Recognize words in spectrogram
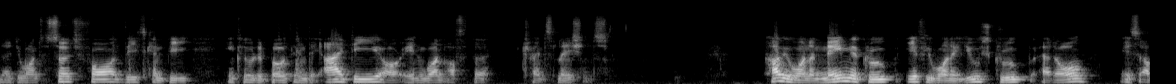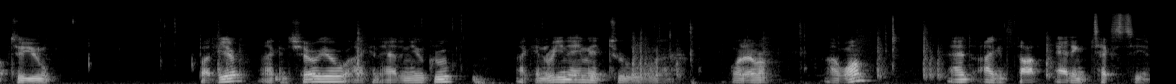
that you want to search for. These can be included both in the ID or in one of the translations. How you want to name your group, if you want to use group at all, is up to you. But here I can show you, I can add a new group. I can rename it to uh, whatever I want. And I can start adding texts here.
